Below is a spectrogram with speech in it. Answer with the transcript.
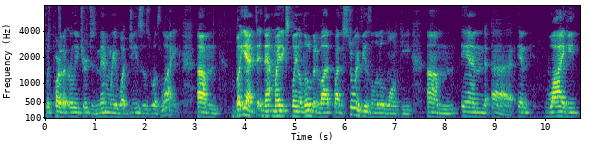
was part of the early church's memory of what Jesus was like. Um, but yeah, th- that might explain a little bit about why the story feels a little wonky um, and uh, and why he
